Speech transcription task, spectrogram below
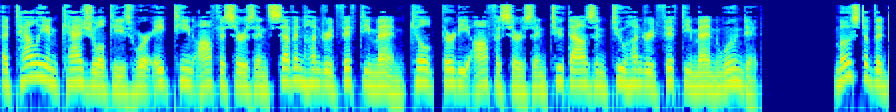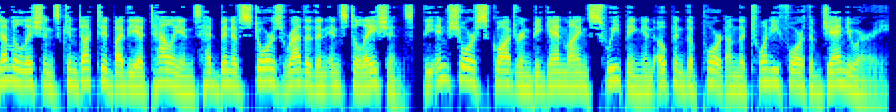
Italian casualties were 18 officers and 750 men killed, 30 officers and 2,250 men wounded. Most of the demolitions conducted by the Italians had been of stores rather than installations. The inshore squadron began mine sweeping and opened the port on the 24th of January.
